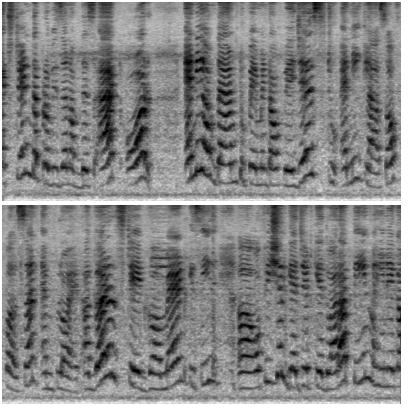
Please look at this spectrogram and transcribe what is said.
extend the provision of this act और any of them to payment of wages to any class of person employed. अगर स्टेट गवर्नमेंट किसी ऑफिशियल uh, गैजेट के द्वारा तीन महीने का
